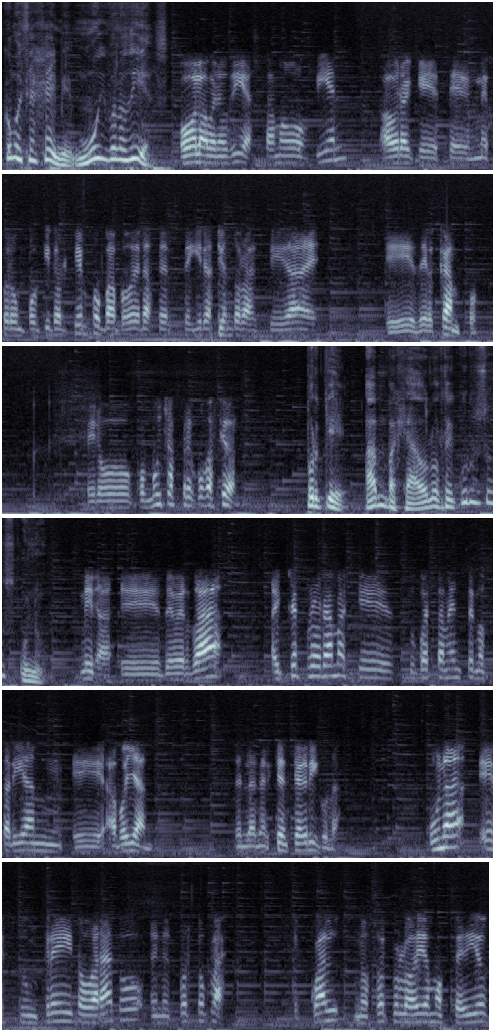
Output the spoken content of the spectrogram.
¿Cómo estás Jaime? Muy buenos días. Hola, buenos días. Estamos bien. Ahora que se mejoró un poquito el tiempo para poder seguir haciendo las actividades eh, del campo, pero con muchas preocupaciones ¿Por qué? ¿Han bajado los recursos o no? Mira, eh, de verdad hay tres programas que supuestamente nos estarían eh, apoyando en la emergencia agrícola. Una es un crédito barato en el corto plazo, el cual nosotros lo habíamos pedido,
